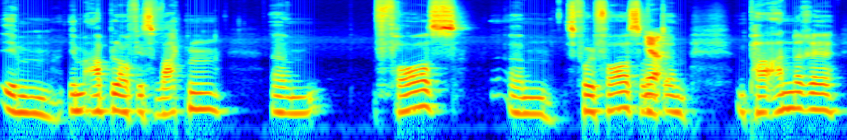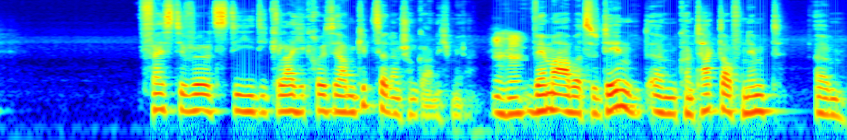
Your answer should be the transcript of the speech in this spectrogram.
im, im Ablauf ist Wacken, ähm, Force, ähm, ist Full Force und Ja. ähm, ein paar andere Festivals, die die gleiche Größe haben, gibt es ja dann schon gar nicht mehr. Mhm. Wenn man aber zu denen ähm, Kontakt aufnimmt ähm,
